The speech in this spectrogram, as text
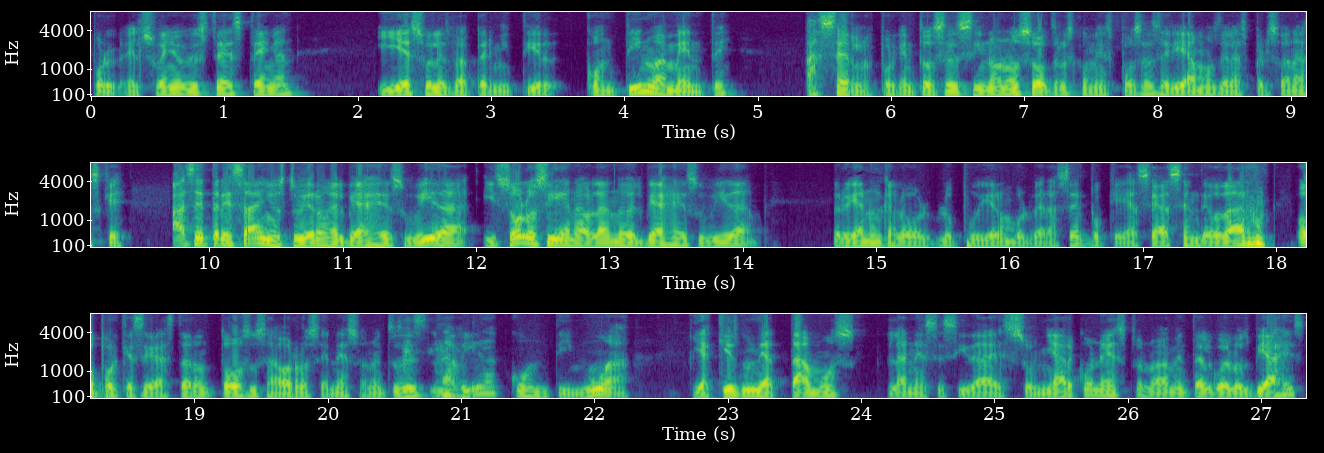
por el sueño que ustedes tengan y eso les va a permitir continuamente hacerlo, porque entonces si no nosotros con mi esposa seríamos de las personas que hace tres años tuvieron el viaje de su vida y solo siguen hablando del viaje de su vida, pero ya nunca lo, pudieron volver a hacer porque ya se endeudaron o porque se gastaron todos sus ahorros en eso, ¿no? Entonces la vida continúa y aquí es donde atamos la necesidad de soñar con esto, nuevamente algo de los viajes,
